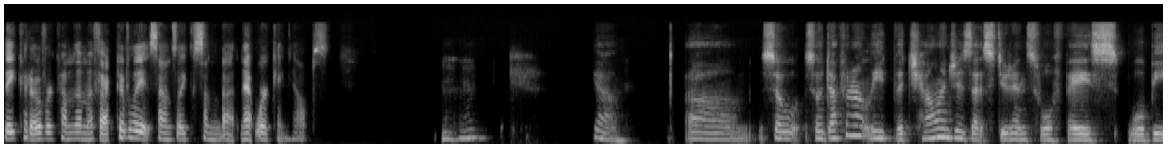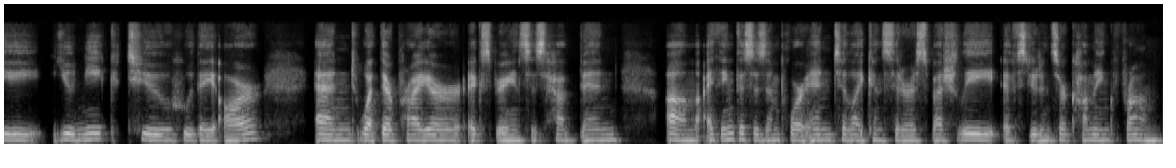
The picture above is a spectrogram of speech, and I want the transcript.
they could overcome them effectively? It sounds like some of that networking helps. Mm-hmm. Yeah. Um, so so definitely the challenges that students will face will be unique to who they are and what their prior experiences have been. um, I think this is important to like consider, especially if students are coming from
